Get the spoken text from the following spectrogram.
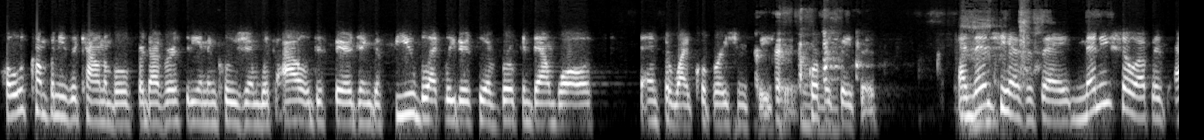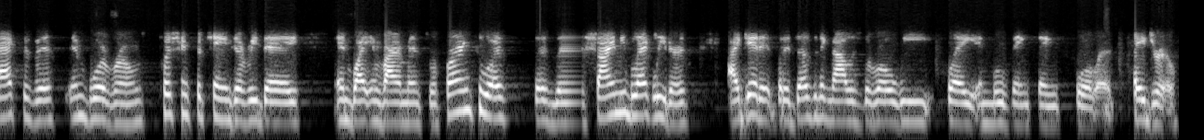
hold companies accountable for diversity and inclusion without disparaging the few Black leaders who have broken down walls to enter white corporation spaces, corporate spaces. And then she has to say, many show up as activists in boardrooms, pushing for change every day in white environments, referring to us as the shiny black leaders. I get it, but it doesn't acknowledge the role we play in moving things forward. Hey, Drew.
